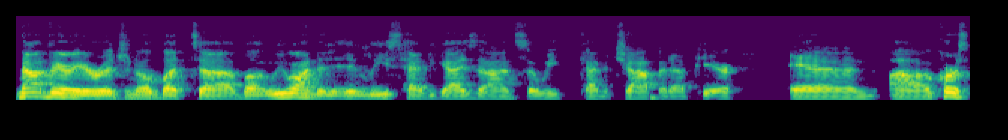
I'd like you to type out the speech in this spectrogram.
not very original, but uh, but we wanted to at least have you guys on so we kind of chop it up here. And uh, of course,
